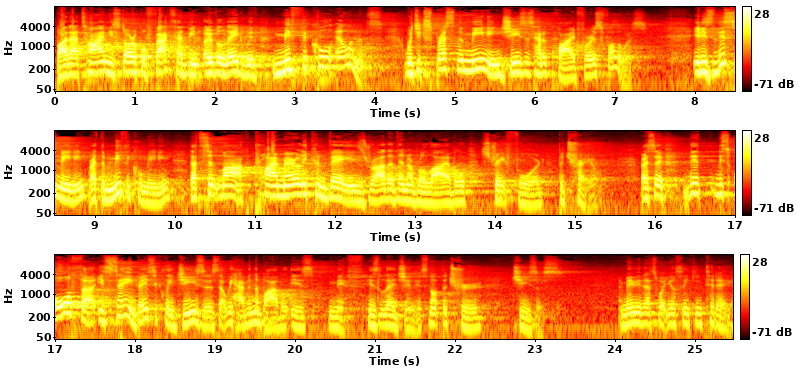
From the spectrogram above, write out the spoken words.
By that time, historical facts had been overlaid with mythical elements, which expressed the meaning Jesus had acquired for his followers. It is this meaning, right, the mythical meaning, that St. Mark primarily conveys rather than a reliable, straightforward portrayal. Right, so this author is saying basically Jesus that we have in the Bible is myth, his legend. It's not the true Jesus. And maybe that's what you're thinking today.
